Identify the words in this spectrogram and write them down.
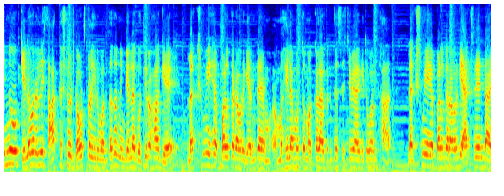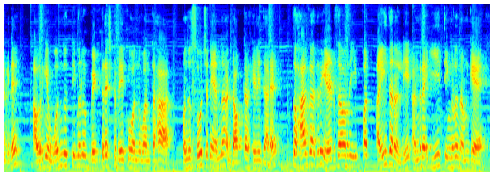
ಇನ್ನು ಕೆಲವರಲ್ಲಿ ಸಾಕಷ್ಟು ಡೌಟ್ಸ್ಗಳು ಇರುವಂತದ್ದು ನಿಮ್ಗೆಲ್ಲ ಗೊತ್ತಿರೋ ಹಾಗೆ, ಲಕ್ಷ್ಮಿ ಹೆಬ್ಬಾಳ್ಕರ್ ಅವರಿಗೆ ಅಂದ್ರೆ ಮಹಿಳಾ ಮತ್ತು ಮಕ್ಕಳ ಅಭಿವೃದ್ಧಿ ಸಚಿವೆ ಆಗಿರುವಂತಹ ಲಕ್ಷ್ಮಿ ಹೆಬ್ಬಾಳ್ಕರ್ ಅವರಿಗೆ ಆಕ್ಸಿಡೆಂಟ್ ಆಗಿದೆ. ಅವರಿಗೆ ಒಂದು ತಿಂಗಳು ಬೆಡ್ ರೆಸ್ಟ್ ಬೇಕು ಅನ್ನುವಂತಹ ಒಂದು ಸೂಚನೆಯನ್ನ ಡಾಕ್ಟರ್ ಹೇಳಿದ್ದಾರೆ. ಸೊ ಹಾಗಾದ್ರೆ ಎರಡ್ ಸಾವಿರದ ಇಪ್ಪತ್ತೈದರಲ್ಲಿ, ಅಂದ್ರೆ ಈ ತಿಂಗಳು ನಮ್ಗೆ,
